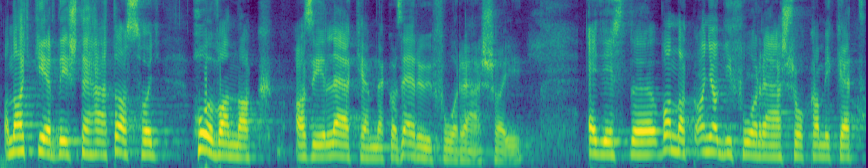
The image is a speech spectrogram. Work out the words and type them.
A nagy kérdés tehát az, hogy hol vannak az én lelkemnek az erőforrásai. Egyrészt vannak anyagi források, amiket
